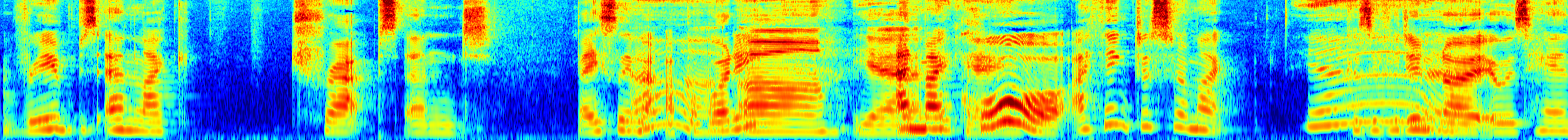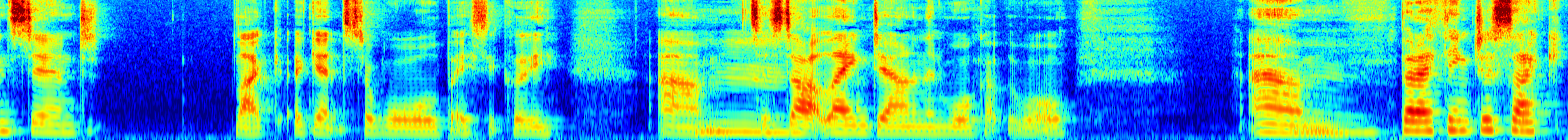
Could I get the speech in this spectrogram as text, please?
ribs and like traps and basically my upper Ah, body ah, yeah. and my okay. core. I think just from like Yeah. because if you didn't know, it was handstand like against a wall basically. Um, to start laying down and then walk up the wall. Um, but I think just like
